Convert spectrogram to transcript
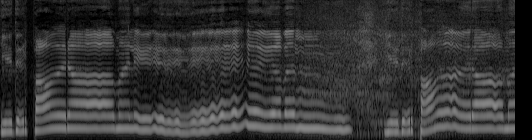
எதிர்பாராமலே அவன் எதிர்பாராமல்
